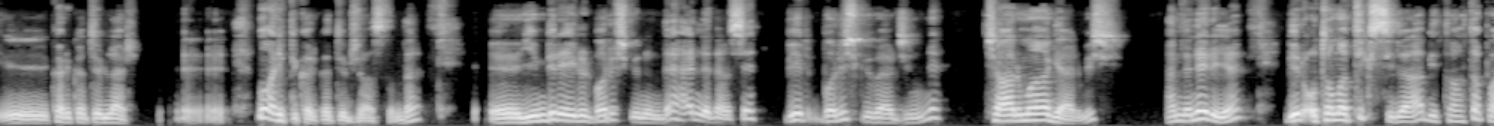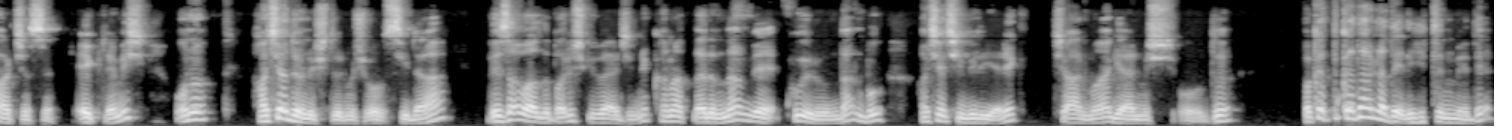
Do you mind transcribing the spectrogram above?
e, karikatürler. E, muhalif bir karikatürcü aslında. E, 21 Eylül Barış Günü'nde her nedense bir barış güvercinini çarmıha germiş. Hem de nereye? Bir otomatik silaha bir tahta parçası eklemiş. Onu haça dönüştürmüş o silahı ve zavallı barış güvercinini kanatlarından ve kuyruğundan bu haça çivileyerek çarmıha gelmiş oldu. Fakat bu kadarla da yetinmedi.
